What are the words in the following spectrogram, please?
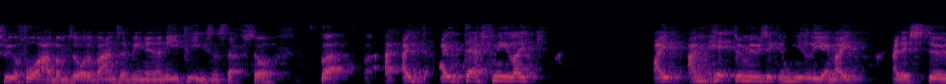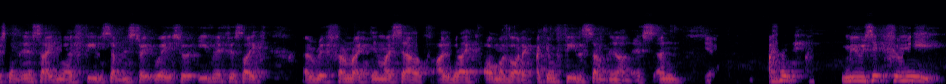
three or four albums, all the bands I've been in, and EPs and stuff. So, but I I, I definitely like I I'm hit the music immediately, and I and it stirs something inside me. I feel something straight away. So even if it's like a riff I'm writing myself, I'll be like, oh my god, I, I can feel something on this. And yeah. I think music for me,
